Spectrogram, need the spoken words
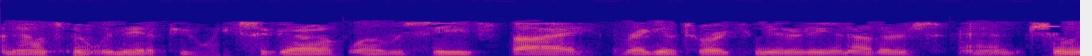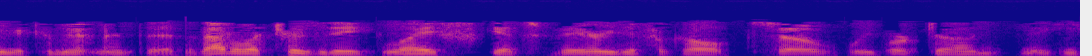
announcement we made a few weeks ago, well received by the regulatory community and others, and showing a commitment that without electricity, life gets very difficult. So we've worked on making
